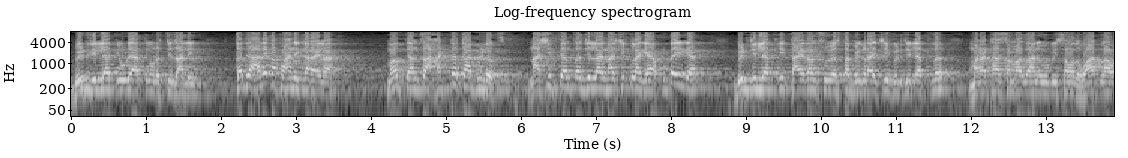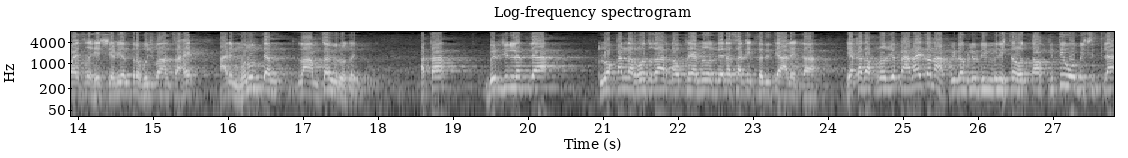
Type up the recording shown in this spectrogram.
बीड जिल्ह्यात एवढी अतिवृष्टी झाली. कधी आले का पाहणी करायला? मग त्यांचा हट्ट का बीडच? नाशिक त्यांचा जिल्हा नाशिकला घ्या कुठेही घ्या. बीड जिल्ह्यातली कायदा सुव्यवस्था बिघडायची. बीड जिल्ह्यातलं मराठा समाज आणि ओबीसी समाज वाद लावायचं हे षडयंत्र भुजबळांचं आहे आणि म्हणून त्यांना आमचा विरोध आहे. आता बीड जिल्ह्यातल्या लोकांना रोजगार नोकऱ्या मिळवून देण्यासाठी कधी ते आले का? एखादा प्रोजेक्ट आणायचा ना पीडब्ल्यू डी मिनिस्टर होता किती ओबीसीतल्या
